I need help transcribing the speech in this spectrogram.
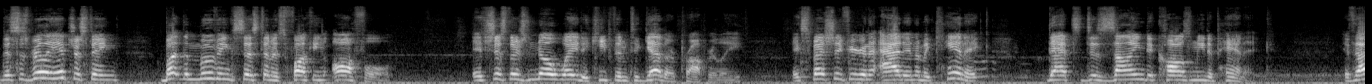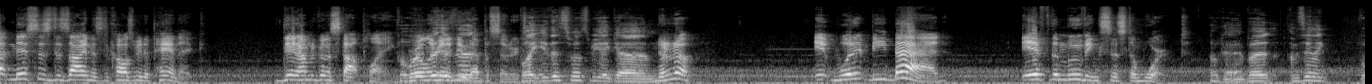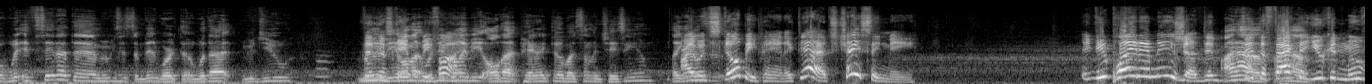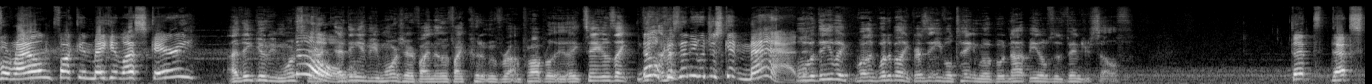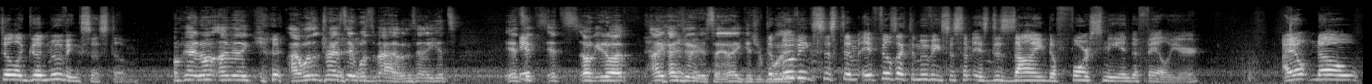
This is really interesting, but the moving system is fucking awful. It's just there's no way to keep them together properly. especially if you're going to add in a mechanic that's designed to cause me to panic. If that miss's design is to cause me to panic, then I'm going to stop playing. But We're only going to do an episode or two. but, Like, is this supposed to be like um? No, no, no. It wouldn't be bad if the moving system worked. Okay, but I'm saying like, but if say that the moving system did work though, would that would you? Then this be game would that, be would fine. you really be all that panicked though by something chasing you? Like I would still be panicked. Yeah, it's chasing me. If you played Amnesia, did have, did the fact that you can move around fucking make it less scary? I think it would be more. No. Scary. I think it'd be more terrifying though if I couldn't move around properly. Like say it was like No, I mean- because then you would just get mad. Well, but think like, well, like, what about like Resident Evil tank mode, but not being able to defend yourself? That that's still a good moving system. Okay, no, I mean like, I wasn't trying to say it was bad. I'm saying like it's, it's, It's- it's, okay. You know what? I, I see what you're saying. I get your The point. The moving system, it feels like the moving system is designed to force me into failure. I don't know.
